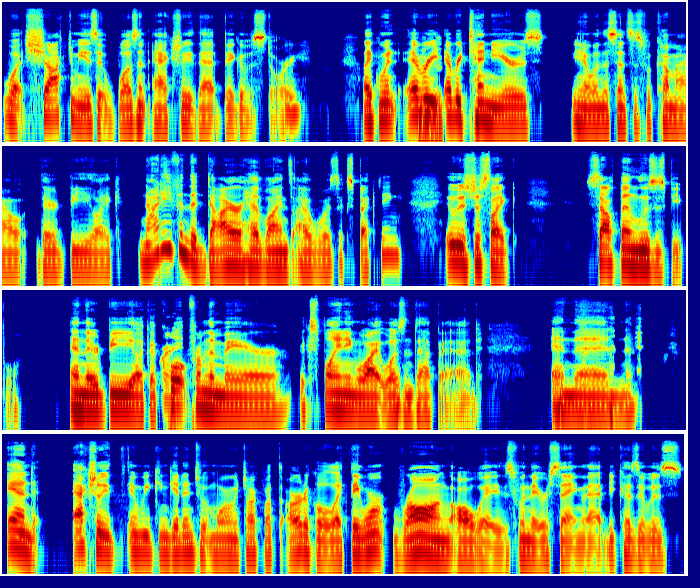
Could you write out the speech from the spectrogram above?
what shocked me is it wasn't actually that big of a story. Like when every mm-hmm. every 10 years you know when the census would come out there'd be like not even the dire headlines i was expecting. It was just like south bend loses people and there'd be like a right. quote from the mayor explaining why it wasn't that bad and then and actually and we can get into it more when we talk about the article like they weren't wrong always when they were saying that because it was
